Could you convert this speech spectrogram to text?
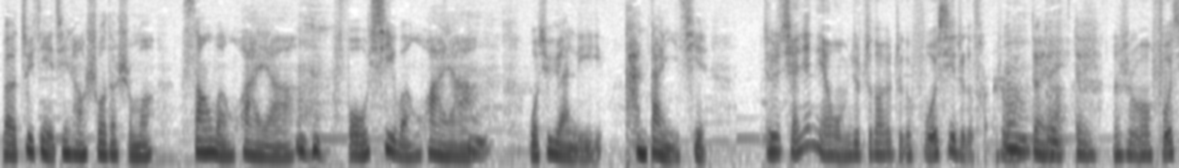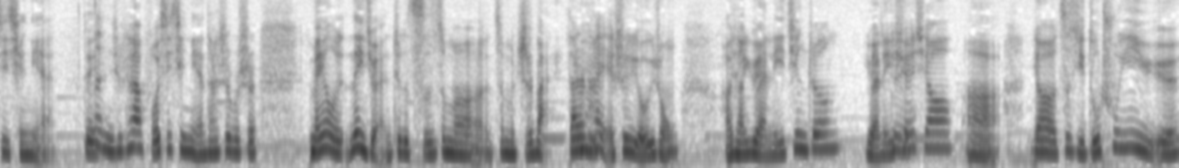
呃最近也经常说的什么丧文化呀、佛系文化呀，嗯我去远离、看淡一切，就是前些年我们就知道有这个“佛系”这个词儿，是吧？嗯对对那什么佛系青年？对那你去看佛系青年，他是不是没有“内卷”这个词这么这么直白？但是他嗯也是有一种好像远离竞争。远离喧嚣啊，要自己独处一隅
